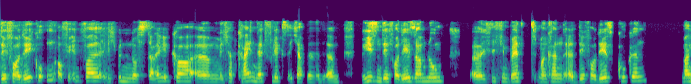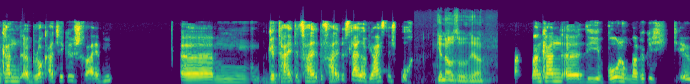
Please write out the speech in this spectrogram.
DVD gucken auf jeden Fall. Ich bin Nostalgiker. Ähm, ich habe kein Netflix. Ich habe eine ähm, riesen DVD-Sammlung. Äh, ich liege im Bett. Man kann äh, DVDs gucken. Man kann äh, Blogartikel schreiben. Ähm, geteiltes halbes halbes leider. Wie heißt der Spruch? Genau so, ja. Man, man kann äh, die Wohnung mal wirklich äh,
